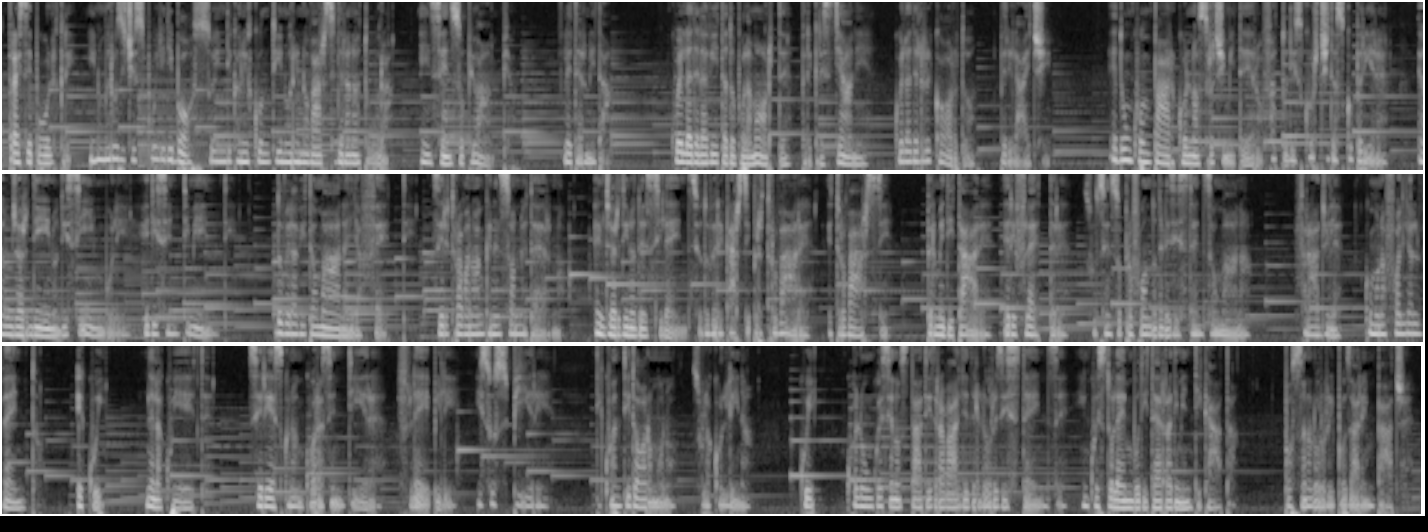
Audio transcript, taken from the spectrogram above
Tra i sepolcri, i numerosi cespugli di bosso indicano il continuo rinnovarsi della natura e in senso più ampio, l'eternità quella della vita dopo la morte per i cristiani, quella del ricordo per i laici. È dunque un parco il nostro cimitero, fatto di scorci da scoprire. È un giardino di simboli e di sentimenti, dove la vita umana e gli affetti si ritrovano anche nel sonno eterno. È il giardino del silenzio, dove recarsi per trovare e trovarsi, per meditare e riflettere sul senso profondo dell'esistenza umana, fragile come una foglia al vento. E qui, nella quiete, si riescono ancora a sentire, flebili, i sospiri di quanti dormono sulla collina. Qui, qualunque siano stati i travagli delle loro esistenze, in questo lembo di terra dimenticata, possano loro riposare in pace.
